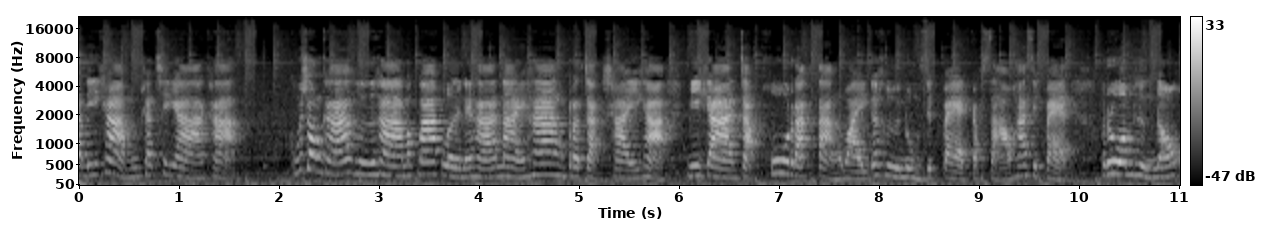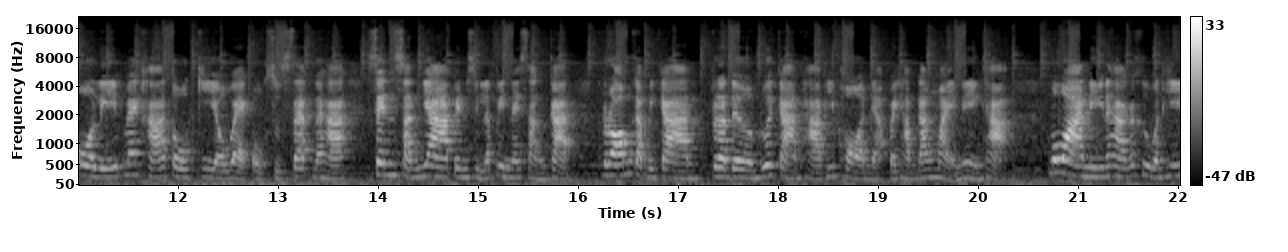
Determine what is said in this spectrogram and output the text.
ัสดีค่ะ มุกชัชยาค่ะ คุณผู้ชมคะฮือฮามาก ๆ เลยนะคะ นายห้างประจักษ์ชัยค่ะ มีการจับคู่รักต่างวัยก็คือหนุ่ม 18 กับสาว 58 รวมถึงน้องโอลิฟแม่ค้าโตเกียวแหวกอกสุดแซ่บนะคะ เซ็นสัญญาเป็นศิลปินในสังกัด พร้อมกับมีการประเดิมด้วยการพาพี่พรเนี่ยไปทำดั้งใหม่นั่นเองค่ะ เมื่อวานนี้นะคะก็คือวันที่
